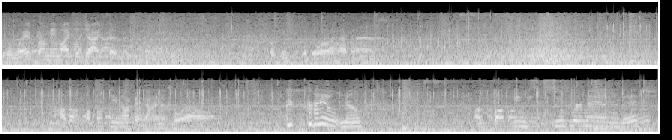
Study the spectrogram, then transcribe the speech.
Get away from me, Michael Jackson. Looking for the door, I have an ass. How the fuck do you knock a dinosaur out? I don't know. I'm fucking Superman, bitch.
